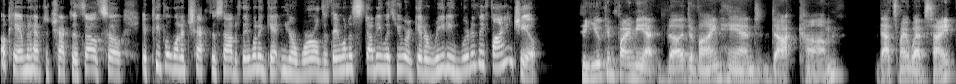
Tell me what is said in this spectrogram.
okay, I'm going to have to check this out. So if people want to check this out, if they want to get in your world, if they want to study with you or get a reading, where do they find you? So you can find me at thedivinehand.com. That's my website.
